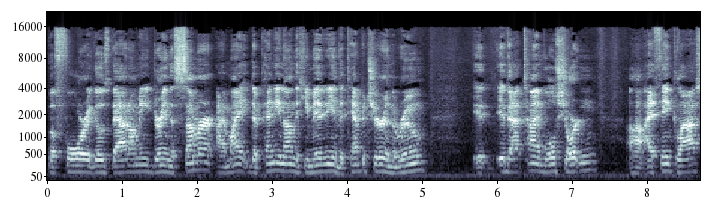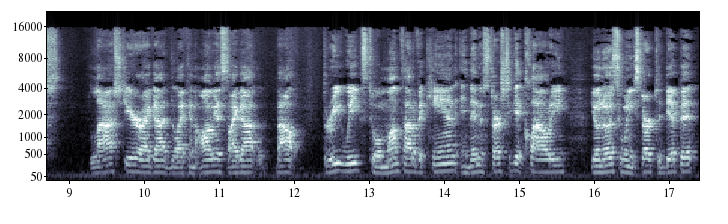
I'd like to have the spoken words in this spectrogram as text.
before it goes bad on me. During the summer, I might, depending on the humidity and the temperature in the room, it, it, that time will shorten. Uh, I think last last year I got like in August I got about three weeks to a month out of a can, and then it starts to get cloudy. You'll notice when you start to dip it,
